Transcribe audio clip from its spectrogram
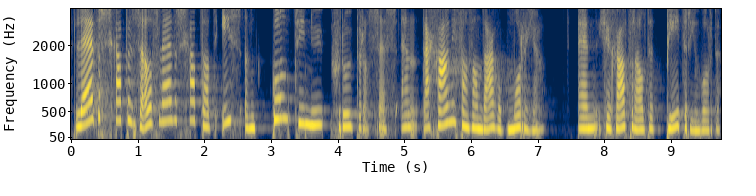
Leiderschap en zelfleiderschap, dat is een continu groeiproces. En dat gaat niet van vandaag op morgen. En je gaat er altijd beter in worden.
